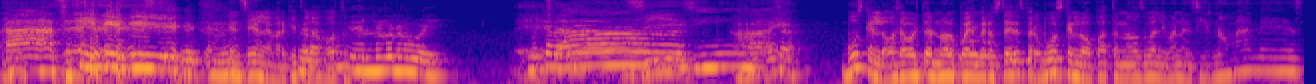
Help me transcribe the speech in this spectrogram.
Ah, sí. Enséñale Marquito la foto. El luego, güey. Eh, Ah, Sí. sí. Ajá, o sea, eh, búsquenlo, o sea, ahorita no lo pueden ver ustedes, pero búsquenlo a Patton Oswald y van a decir, no mames.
